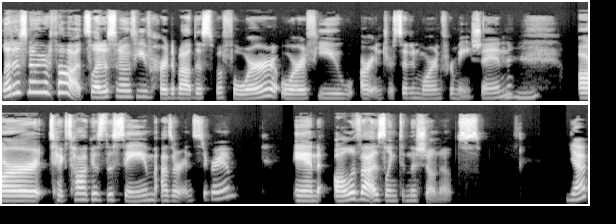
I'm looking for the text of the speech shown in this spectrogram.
Let us know your thoughts. Let us know if you've heard about this before or if you are interested in more information. Mhm. Our TikTok is the same as our Instagram, and all of that is linked in the show notes. Yep.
